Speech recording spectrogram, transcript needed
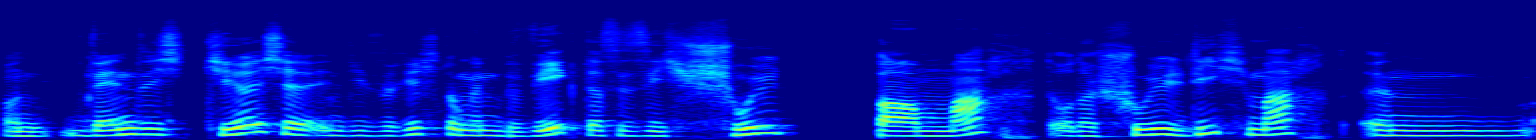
Und wenn sich Kirche in diese Richtungen bewegt, dass sie sich schuldbar macht oder schuldig macht in,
